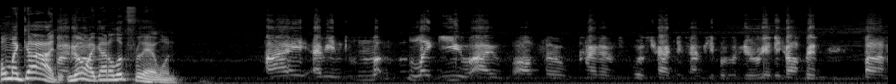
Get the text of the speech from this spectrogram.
Oh my God! But, no, um, I got to look for that one. I, I mean, like you, I also kind of was tracking down people who knew Andy Kaufman. Um,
